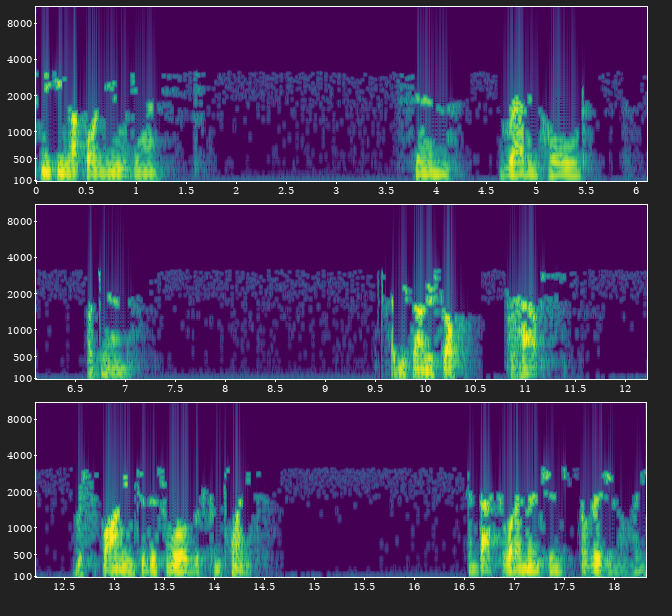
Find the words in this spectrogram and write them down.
sneaking up on you again? Sin grabbing hold again? Have you found yourself perhaps responding to this world with complaint? And back to what I mentioned originally,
